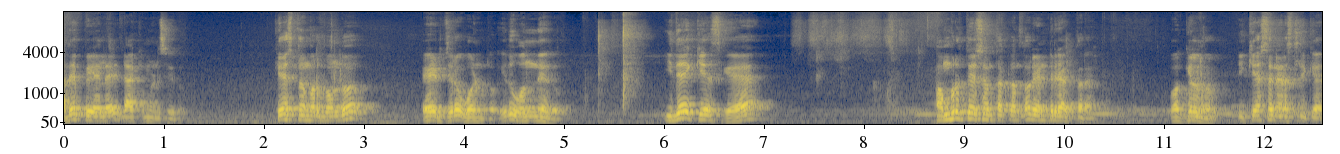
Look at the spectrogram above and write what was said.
ಅದೇ ಪಿ ಎಲ್ ಐ ಡಾಕ್ಯುಮೆಂಟ್ಸ್ ಇದು. ಕೇಸ್ ನಂಬರ್ ಬಂದು ಏಟ್ ಜೀರೋ ಒನ್ ಟು. ಇದು ಒಂದನೇದು. ಇದೇ ಕೇಸ್ಗೆ ಅಮೃತೇಶ್ ಅಂತಕ್ಕಂಥವ್ರು ಎಂಟ್ರಿ ಆಗ್ತಾರೆ ವಕೀಲರು. ಈ ಕೇಸನ್ನು ನಡೆಸಲಿಕ್ಕೆ.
